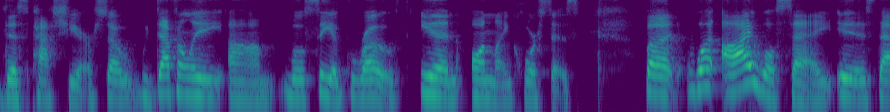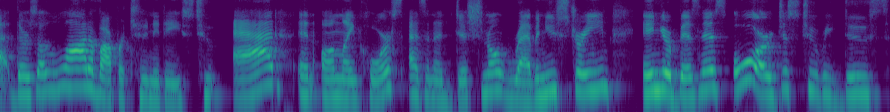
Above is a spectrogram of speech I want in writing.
this past year. So we definitely um, will see a growth in online courses. But what I will say is that there's a lot of opportunities to add an online course as an additional revenue stream in your business or just to reduce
